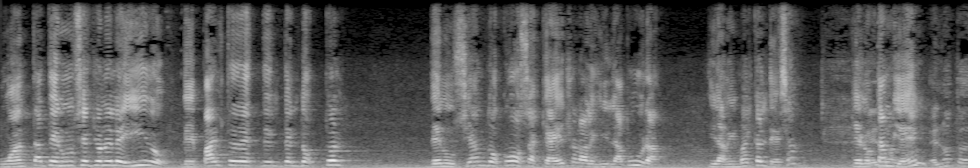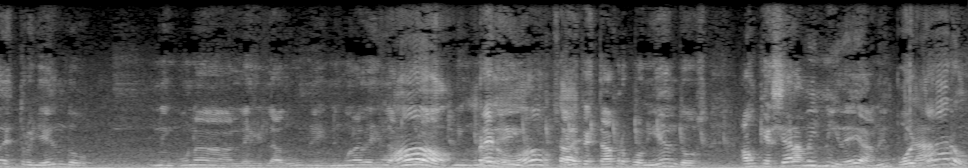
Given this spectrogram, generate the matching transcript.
¿cuántas denuncias yo no he leído de parte de- de- del doctor denunciando cosas que ha hecho la legislatura y la misma alcaldesa? Que no Él están bien. Él no está destruyendo ninguna legislatura, ninguna legislatura, No, ninguna hombre, no, ley. lo que está proponiendo, aunque sea la misma idea, no importa. Claro.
